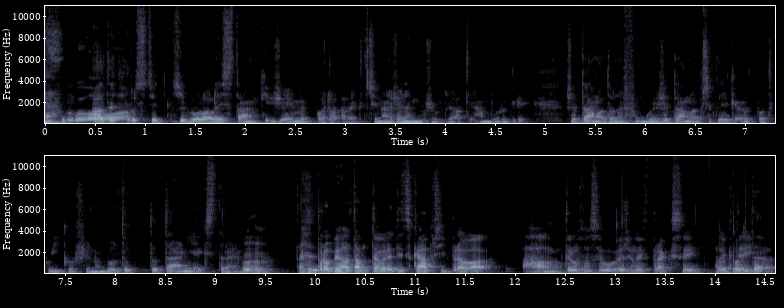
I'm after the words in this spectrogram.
No. fungovalo. Ale teď a- prostě ti volali stánky, že jim vypadla elektřina, že nemůžou dělat ty hamburgery, že tamhle to nefunguje, že tamhle přetékají odpadkový koše. No byl to totální extrém. Mhm. Tak proběhla tam teoretická příprava, a No. kterou jsme si ověřili v praxi. Ale ve pak který- ta,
